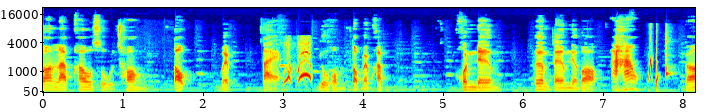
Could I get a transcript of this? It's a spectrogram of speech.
ต้อนรับเข้าสู่ช่องตบเว็บแตก อยู่ผมตบเว็บครับ คนเดิมเพิ่มเติมเดี๋ยวบอกอ้าวก็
